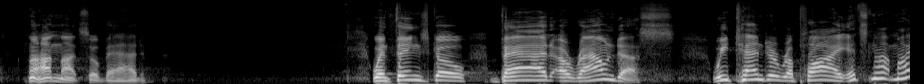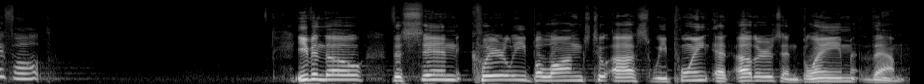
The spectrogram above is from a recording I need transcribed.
I'm not so bad. When things go bad around us, we tend to reply, It's not my fault. Even though the sin clearly belongs to us, we point at others and blame them.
